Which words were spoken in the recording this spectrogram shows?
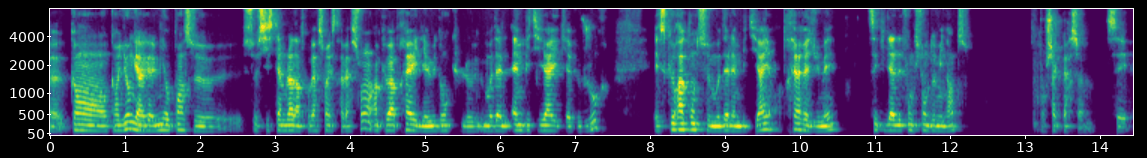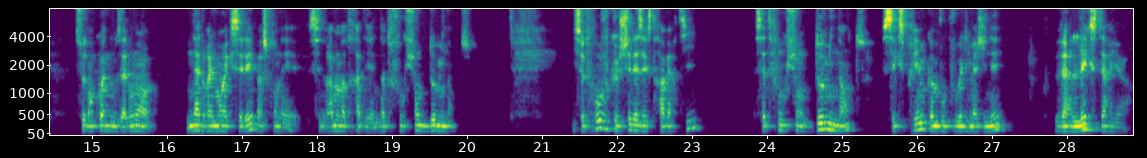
Euh, quand, Jung a mis au point ce, ce système-là d'introversion-extraversion, un peu après, il y a eu donc le modèle MBTI qui a vu le jour. Et ce que raconte ce modèle MBTI, en très résumé, c'est qu'il y a des fonctions dominantes pour chaque personne. C'est ce dans quoi nous allons euh, naturellement exceller parce qu'on est, c'est vraiment notre ADN, notre fonction dominante. Il se trouve que chez les extravertis, cette fonction dominante s'exprime, comme vous pouvez l'imaginer, vers l'extérieur.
